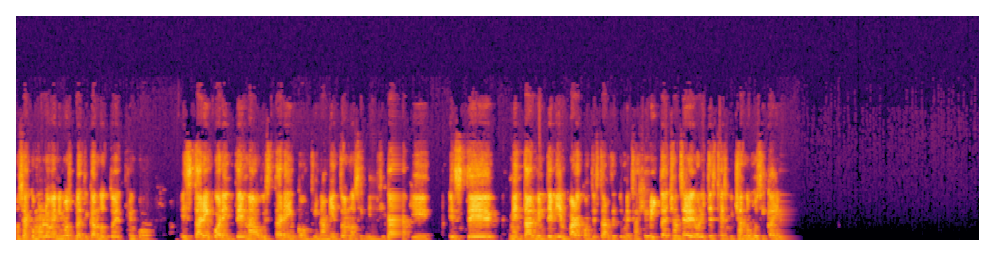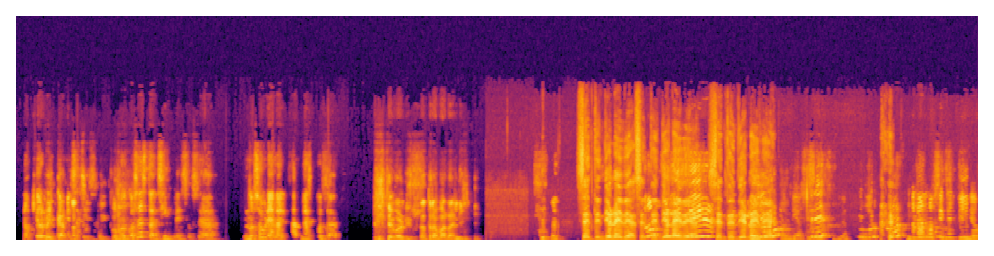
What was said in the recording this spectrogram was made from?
o sea, como lo venimos platicando todo el tiempo, estar en cuarentena o estar en confinamiento no significa que esté mentalmente bien para contestarte tu mensaje ahorita. Chance, ahorita estoy escuchando música y no quiero responder mensajes. punto. O cosas tan simples, o sea, no sobreanalizar las cosas. Te volviste a trabar, Ali. Se entendió la idea, se entendió la idea, se entendió la idea. No, no, no, sí se entendió.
